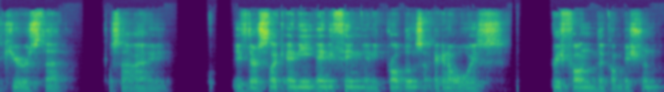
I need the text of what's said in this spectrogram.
secures that because I, if there's like any anything, any problems, I can always refund the commission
